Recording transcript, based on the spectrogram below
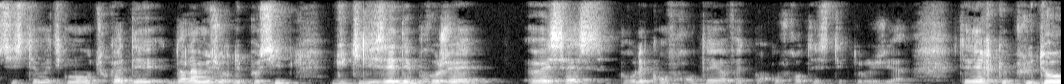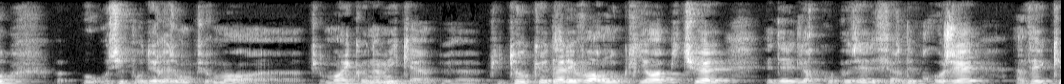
systématiquement, en tout cas dans la mesure du possible, d'utiliser des projets ESS pour les confronter, en fait, pour confronter ces technologies-là. C'est-à-dire que plutôt, euh, aussi pour des raisons purement, euh, économiques, hein, euh, plutôt que d'aller voir nos clients habituels et d'aller leur proposer de faire des projets avec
